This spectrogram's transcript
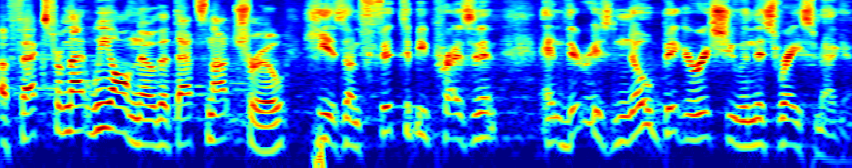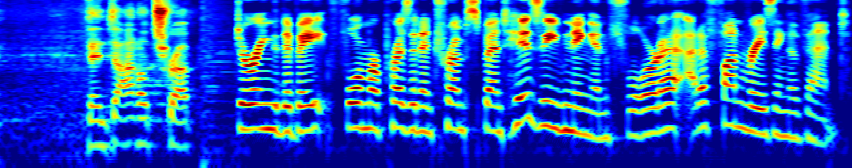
effects from that, we all know that that's not true. He is unfit to be president, and there is no bigger issue in this race, Megyn, than Donald Trump. During the debate, former President Trump spent his evening in Florida at a fundraising event.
